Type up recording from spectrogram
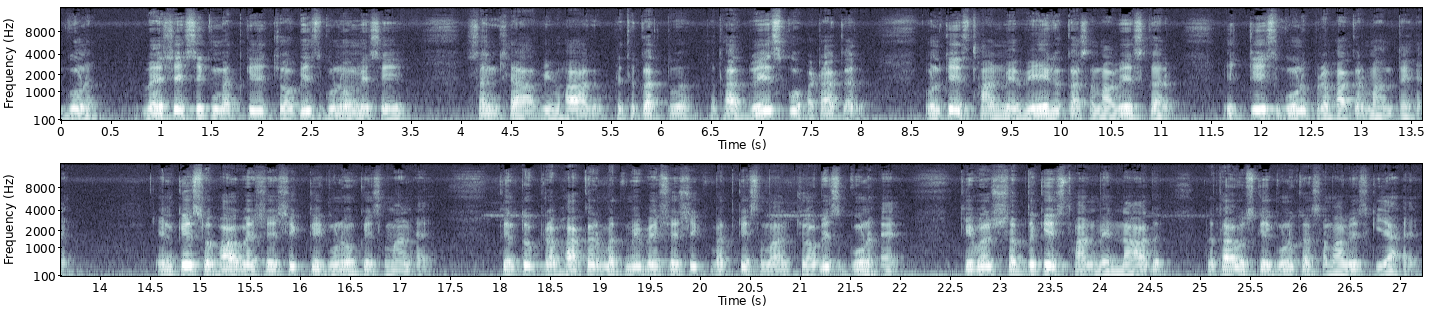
गुण वैशेषिक मत के 24 गुणों में से संख्या, विभाग, पृथकत्व तथा द्वेष को हटाकर उनके स्थान में वेग का समावेश कर इक्कीस गुण प्रभाकर मानते हैं। इनके स्वभाव वैशेषिक के गुणों के समान है, किंतु प्रभाकर मत में वैशेषिक मत के समान चौबीस गुण है। केवल शब्द के स्थान में नाद तथा उसके गुण का समावेश किया है।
